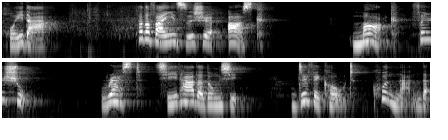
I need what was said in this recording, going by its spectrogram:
回答，它的反义词是 ask。mark 分数，rest 其他的东西 ，difficult 困难的，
